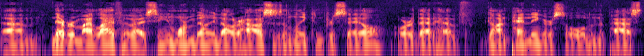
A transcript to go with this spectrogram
um, never in my life have I seen more million dollar houses in Lincoln for sale or that have gone pending or sold in the past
